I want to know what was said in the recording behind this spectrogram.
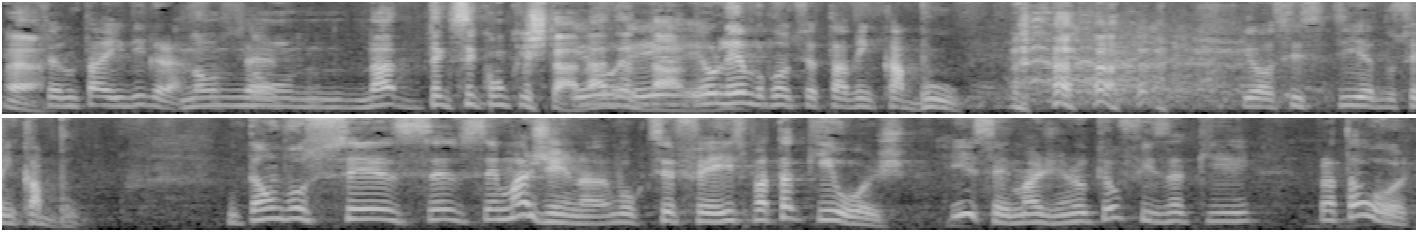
É. Você não está aí de graça. Não, não nada, tem que se conquistar, eu, nada é dado. Eu, eu lembro quando você estava em Cabu. que eu assistia você em Cabu. Então você, você, você imagina o que você fez para estar tá aqui hoje. E você imagina o que eu fiz aqui para estar tá hoje.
